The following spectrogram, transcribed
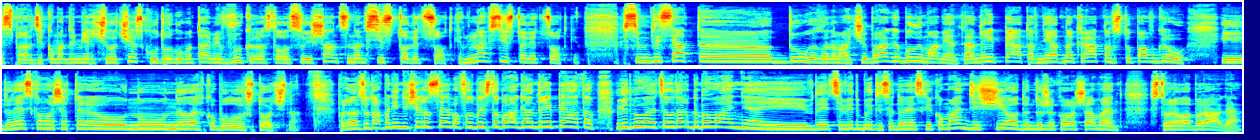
Справді, команда Мірчі Луческу у другому таймі використала свої шанси на всі 100%. На всі 100%. 72 хвилина матчу. У Браги були моменти. Андрій П'ятов неоднократно вступав в гру. І Донецькому Шахтарю ну, нелегко було уж точно. Прилетів удар падіння через себе. Футболіста Брага Андрій П'ятов. Відбувається удар добивання. І вдається відбитися Донецькій команді. Ще один дуже хороший момент створила Брага.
